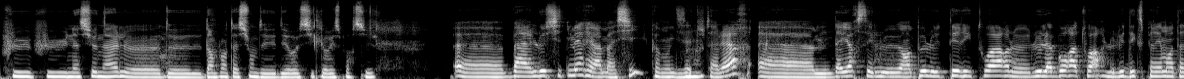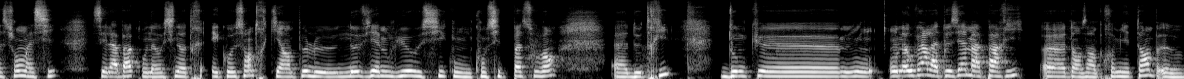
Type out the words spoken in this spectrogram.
plus plus nationale d'implantation des, des recycleries sportives? Euh, bah, le site mère est à Massy, comme on disait mhm. tout à l'heure. Euh, D'ailleurs, c'est le, un peu le territoire, le, le laboratoire, le lieu d'expérimentation, Massy. C'est là-bas qu'on a aussi notre éco-centre, qui est un peu le neuvième lieu aussi qu'on ne cite pas souvent euh, de tri. Donc, euh, on a ouvert la deuxième à Paris euh, dans un premier temps, euh,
